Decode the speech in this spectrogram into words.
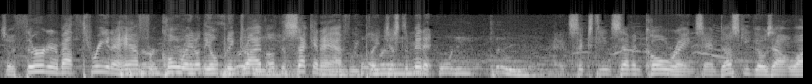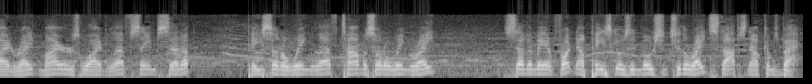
So third and about three and a half for Colerain on the opening drive of the second half. We played just a minute. And at 16-7 Colerain. Sandusky goes out wide right. Myers wide left. Same setup. Pace on a wing left. Thomas on a wing right. Seven-man front. Now Pace goes in motion to the right. Stops. Now comes back.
